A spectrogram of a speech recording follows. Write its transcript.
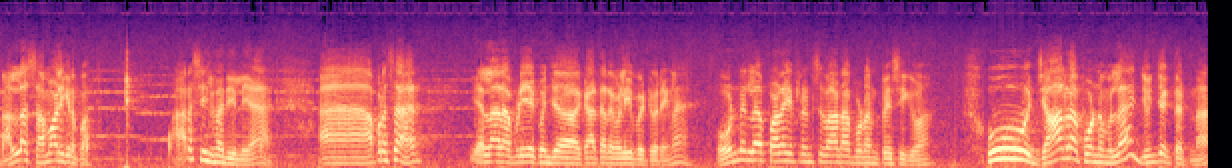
நல்லா சமாளிக்கிறப்பா. அரசியல்வாதி இல்லையா? அப்புறம் சார் எல்லாரும் அப்படியே கொஞ்சம் காத்தாட வெளியே போயிட்டு வரீங்களா? ஒண்ணு இல்ல பழைய ஃப்ரெண்ட்ஸ் வாடா போடான்னு பேசிக்குவான் ஓ ஜால்ரா போடணும் இல்ல ஜுஞ்சக் தட்டுனா?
